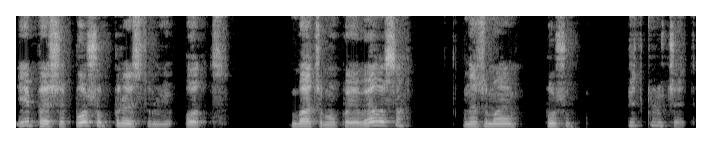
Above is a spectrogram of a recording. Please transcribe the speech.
І пише пошук пристрою. От, бачимо, появилося. Нажимаємо пошук підключити.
